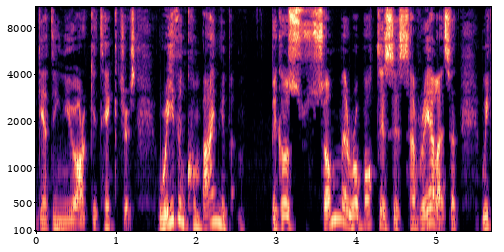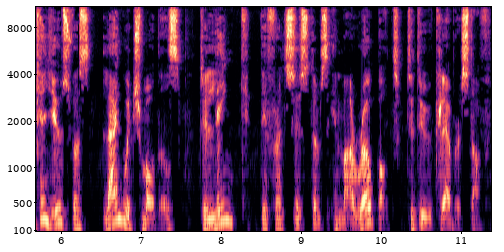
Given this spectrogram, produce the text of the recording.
getting new architectures or even combining them because some roboticists have realized that we can use those language models to link different systems in a robot to do clever stuff.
